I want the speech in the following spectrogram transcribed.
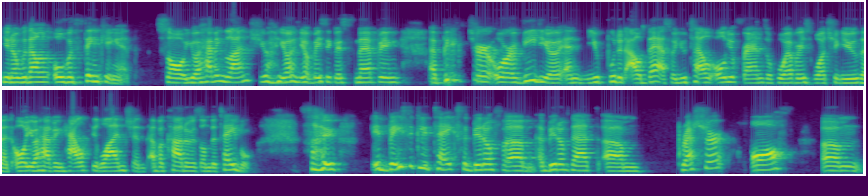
you know, without overthinking it. So you're having lunch, you're, you're, you're basically snapping a picture or a video and you put it out there. So you tell all your friends or whoever is watching you that, oh, you're having healthy lunch and avocados on the table. So it basically takes a bit of um, a bit of that um, pressure off um,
